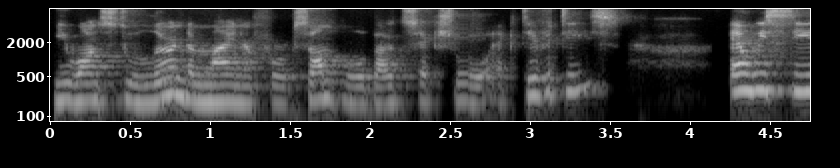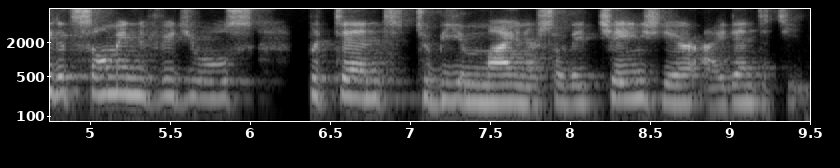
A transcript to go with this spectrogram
he wants to learn the minor, for example, about sexual activities. And we see that some individuals pretend to be a minor, so they change their identity.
